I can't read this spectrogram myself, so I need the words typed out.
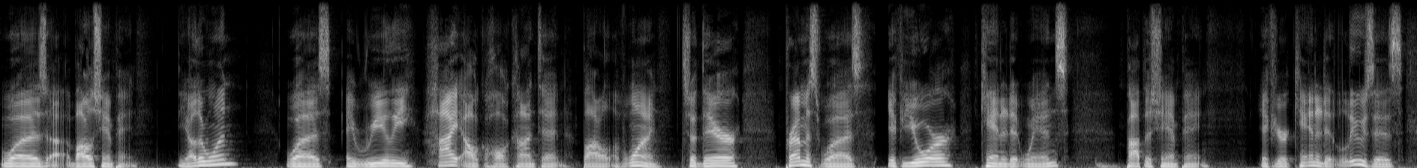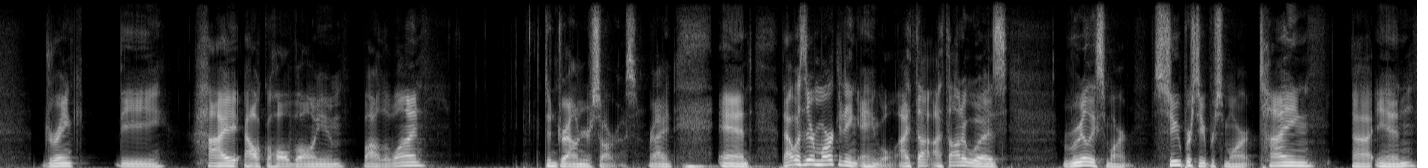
was a bottle of champagne. The other one was a really high alcohol content bottle of wine. So their premise was if your candidate wins, pop the champagne. If your candidate loses, drink the high alcohol volume bottle of wine to drown your sorrows, right? And that was their marketing angle. I thought I thought it was really smart, super super smart, tying uh, in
